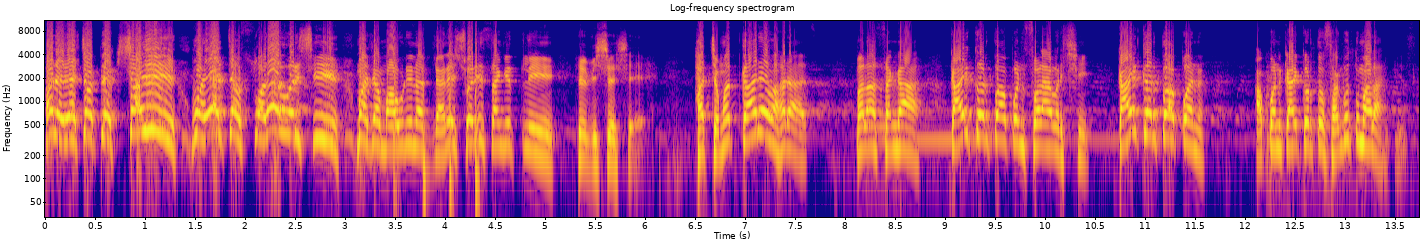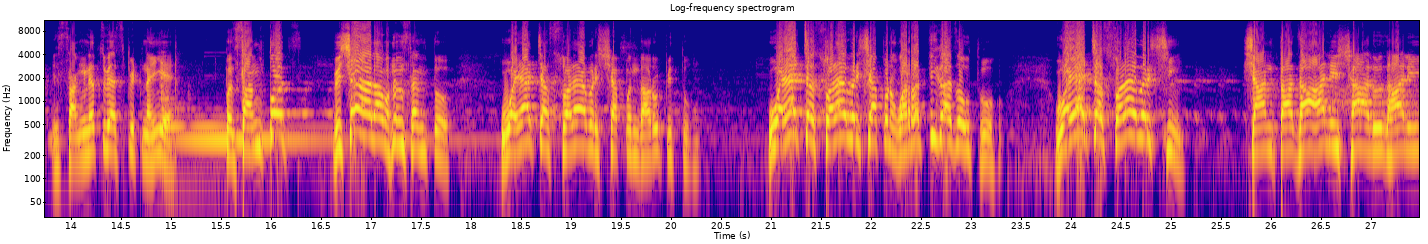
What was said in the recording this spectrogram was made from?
अरे याच्यापेक्षाही वयाच्या सोळा वर्षी माझ्या माऊलीनं ज्ञानेश्वरी सांगितली. हे विशेष आहे. हा चमत्कार आहे महाराज. मला सांगा काय करतो आपण सोळा वर्षी? काय करतो आपण? आपण काय करतो सांगू तुम्हाला? हे सांगण्याचं व्यासपीठ नाही आहे. पण सांगतोच. विषय आला म्हणून सांगतो. वयाच्या सोळा वर्षी आपण दारू पितो. वयाच्या सोळा वर्षी आपण वराती गाजवतो. वयाच्या सोळा वर्षी शांता झाली शालू झाली.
